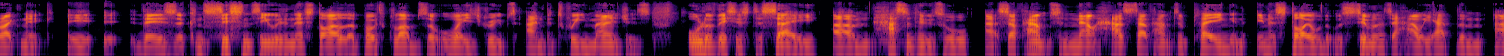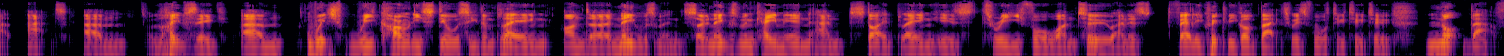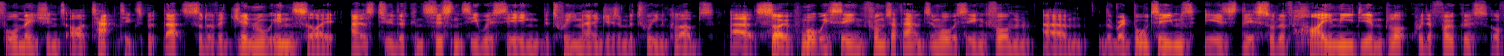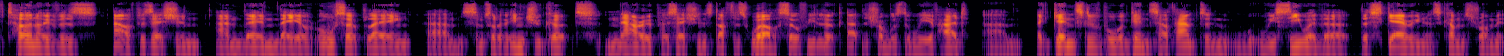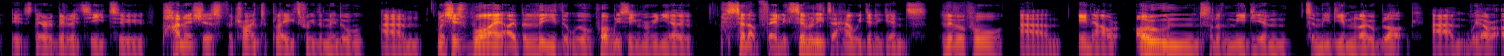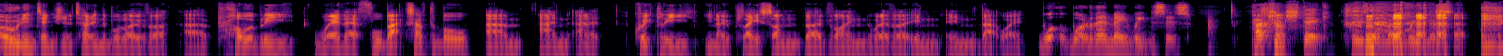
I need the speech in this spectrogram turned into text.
It, it, there's a consistency within their style that both clubs are all age groups and between managers. All of this is to say, um, Hasenhüttl at Southampton now has Southampton playing in, in a style that was similar to how he had them at at um, Leipzig. Um, which we currently still see them playing under Nagelsmann. So Nagelsmann came in and started playing his 3-4-1-2 and has fairly quickly gone back to his 4-2-2-2. Not that formations are tactics, but that's sort of a general insight as to the consistency we're seeing between managers and between clubs. Uh, so what we're seeing from Southampton, what we're seeing from um, the Red Bull teams is this sort of high medium block with a focus of turnovers out of possession, and then they are also playing um, some sort of intricate, narrow possession stuff as well. So if we look at the troubles that we have had um, against Liverpool, against Southampton, we see where the the scariness comes from. It, it's their ability to punish us for trying to play through the middle, um, which is why I believe that we will probably see Mourinho set up fairly similarly to how we did against Liverpool um, in our own sort of medium to medium low block um, with our own intention of turning the ball over, uh, probably where their fullbacks have the ball, um, and and a quickly, you know, play Son, Bergwijn, whatever in in that way. What what are their main weaknesses? Patrik Schick, he's their main weakness.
